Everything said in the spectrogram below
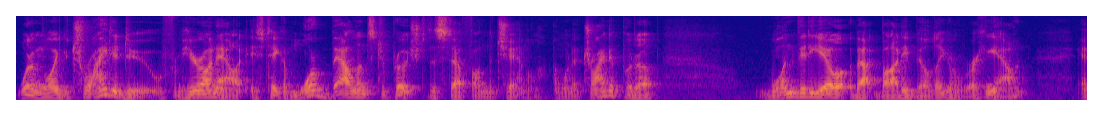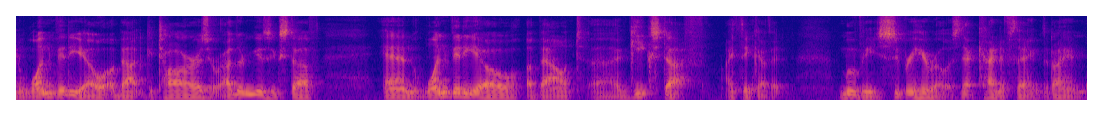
what I'm going to try to do from here on out is take a more balanced approach to the stuff on the channel. I want to try to put up one video about bodybuilding or working out, and one video about guitars or other music stuff, and one video about uh, geek stuff, I think of it. Movies, superheroes, that kind of thing that I am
